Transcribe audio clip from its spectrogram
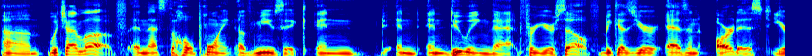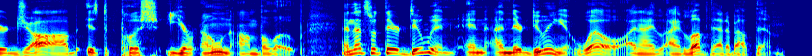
um, which I love, and that's the whole point of music and and and doing that for yourself because you're as an artist, your job is to push your own envelope, and that's what they're doing, and and they're doing it well, and I I love that about them.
